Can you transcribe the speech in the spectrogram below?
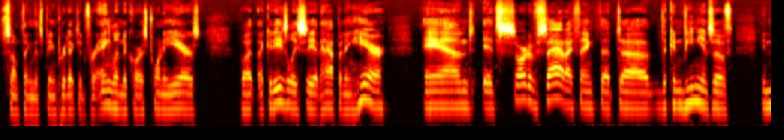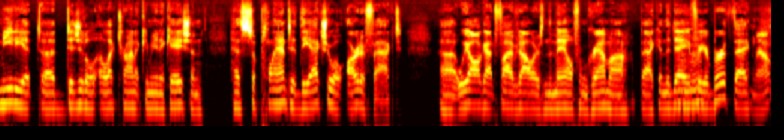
something that's being predicted for England, of course, 20 years, but I could easily see it happening here. And it's sort of sad, I think, that uh, the convenience of immediate uh, digital electronic communication has supplanted the actual artifact. Uh, we all got $5 in the mail from grandma back in the day for your birthday. Well,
